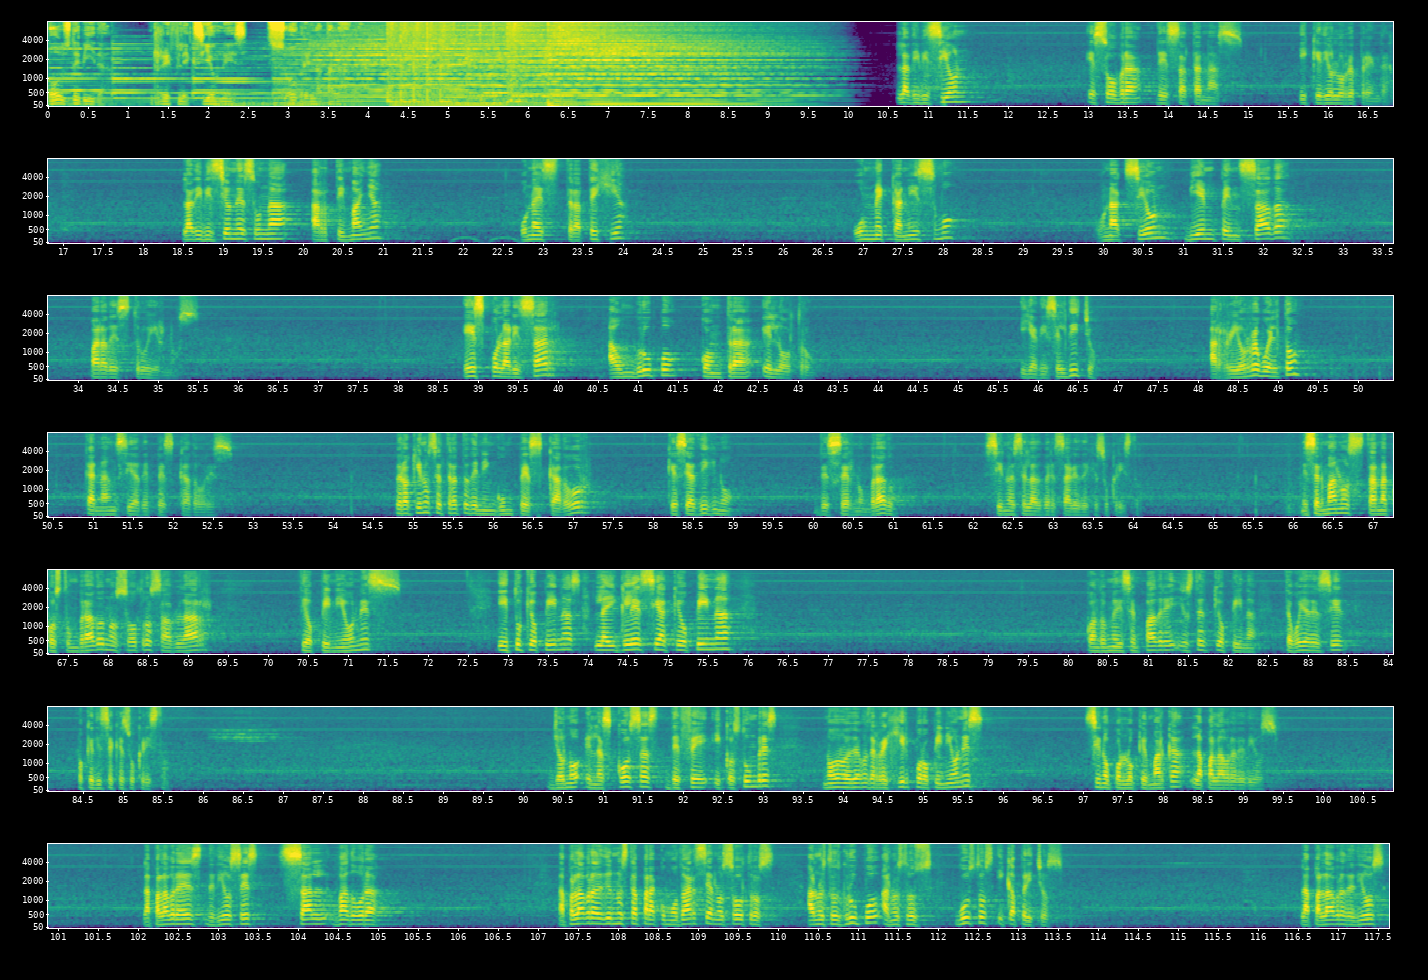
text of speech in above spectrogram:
Voz de vida. Reflexiones sobre la palabra. La división es obra de Satanás y que Dios lo reprenda. La división es una artimaña, una estrategia, un mecanismo, una acción bien pensada para destruirnos. Es polarizar a un grupo contra el otro. Y ya dice el dicho, a río revuelto, ganancia de pescadores. Pero aquí no se trata de ningún pescador que sea digno de ser nombrado, sino es el adversario de Jesucristo. Mis hermanos, están acostumbrados nosotros a hablar de opiniones. ¿Y tú qué opinas? ¿La iglesia qué opina? Cuando me dicen, Padre, ¿y usted qué opina? Te voy a decir lo que dice Jesucristo. Yo no, en las cosas de fe y costumbres, no nos debemos de regir por opiniones, sino por lo que marca la palabra de Dios. La palabra es, de Dios es salvadora. La palabra de Dios no está para acomodarse a nosotros, a nuestros grupos, a nuestros gustos y caprichos. La palabra de Dios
